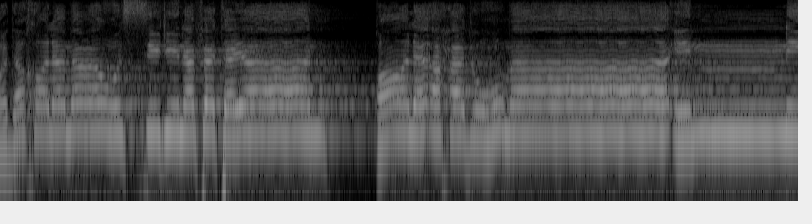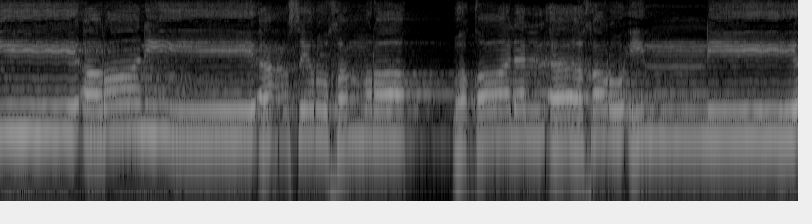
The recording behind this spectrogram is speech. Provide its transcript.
ودخل معه السجن فتيان. قال أحدهما إني أراني أعصر خمرا. وقال الآخر إني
